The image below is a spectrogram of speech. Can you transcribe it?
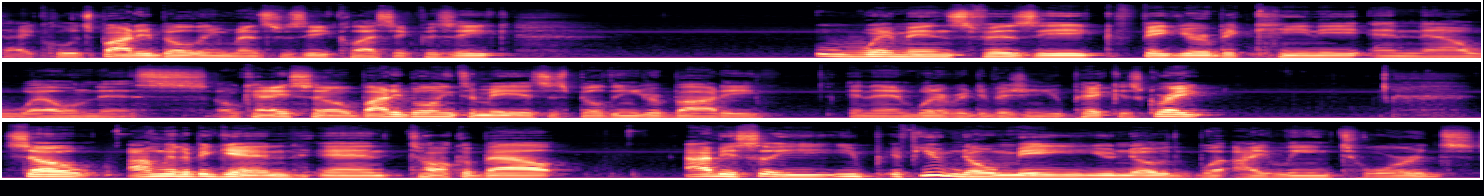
That includes bodybuilding, men's physique, classic physique, women's physique, figure, bikini, and now wellness. Okay, so bodybuilding to me is just building your body, and then whatever division you pick is great. So I'm going to begin and talk about. Obviously, you, if you know me, you know what I lean towards,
